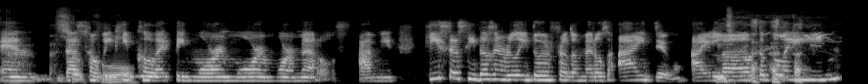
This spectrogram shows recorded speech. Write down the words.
And that's, that's so how cool. we keep collecting more and more and more medals. I mean, he says he doesn't really do it for the medals. I do. I love the playing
